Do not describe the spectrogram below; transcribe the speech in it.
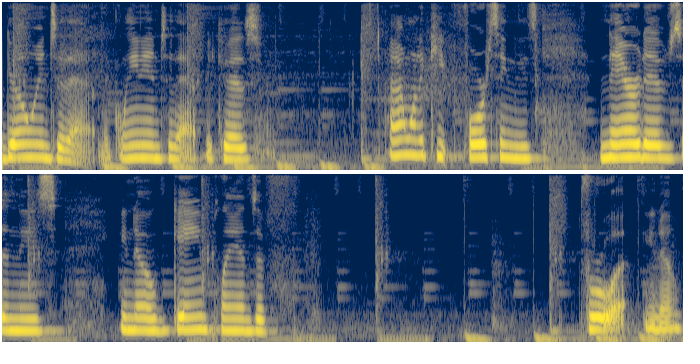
go into that, like lean into that because I don't want to keep forcing these narratives and these, you know, game plans of for what, you know?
